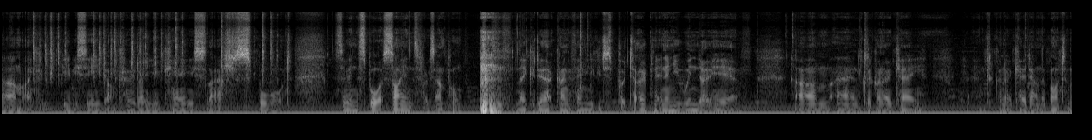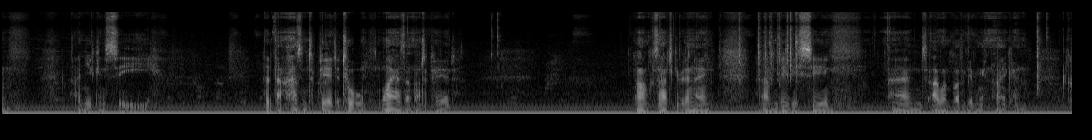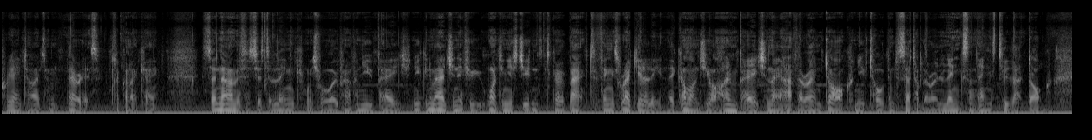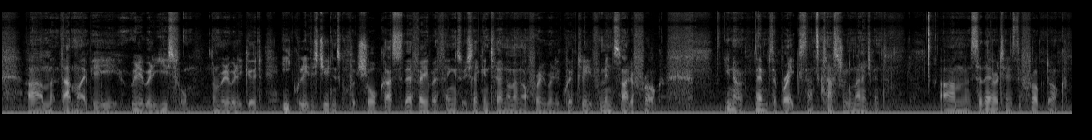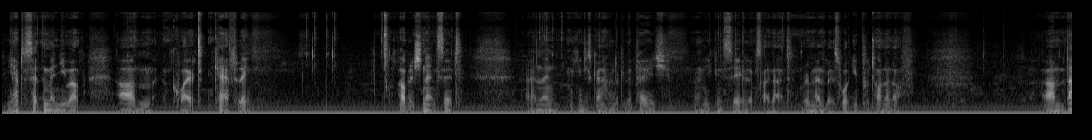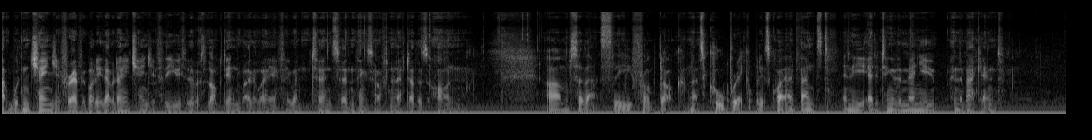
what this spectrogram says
um, I could bbc.co.uk slash sport so in the sports science, for example, they could do that kind of thing. You could just put to open it in a new window here and click on OK and click on OK down the bottom and you can see that that hasn't appeared at all. Why has that not appeared? Oh, because I have to give it a name. Um, BBC and I won't bother giving it an icon create item. There it is. Click on OK. So now this is just a link which will open up a new page. You can imagine if you're wanting your students to go back to things regularly, they come onto your home page and they have their own dock and you've told them to set up their own links and things to that dock. Um, that might be really, really useful and really, really good. Equally, the students can put shortcuts to their favourite things which they can turn on and off really, really quickly from inside a frog. You know, them's the breaks. That's classroom management. Um, so there it is, the frog dock. You have to set the menu up um, quite carefully. Publish and exit, and then you can just go and have a look at the page, and you can see it looks like that. Remembers what you put on and off. Um, that wouldn't change it for everybody, that would only change it for the user that was logged in by the way, if they went and turned certain things off and left others on. Um, so that's the frog dock. That's a cool brick, but it's quite advanced in the editing of the menu in the back end.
